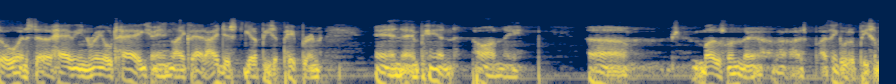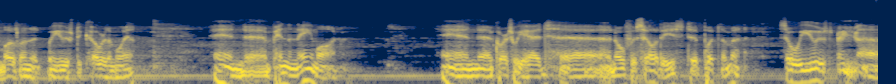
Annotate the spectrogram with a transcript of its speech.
So instead of having real tags or anything like that, I just get a piece of paper and and, and pin on the uh, muslin. Uh, I think it was a piece of muslin that we used to cover them with and uh, pin the name on. And uh, of course, we had uh, no facilities to put them in. So we used uh,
